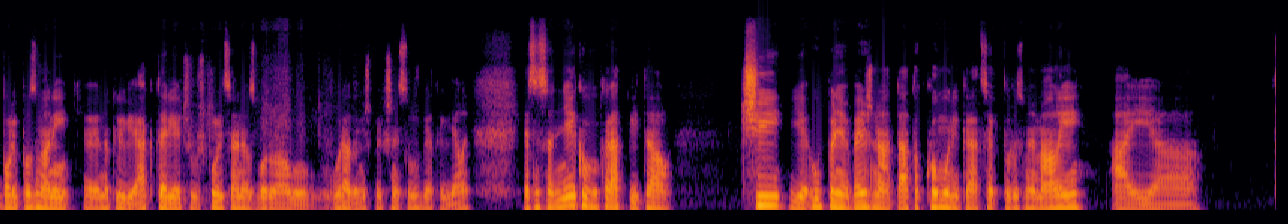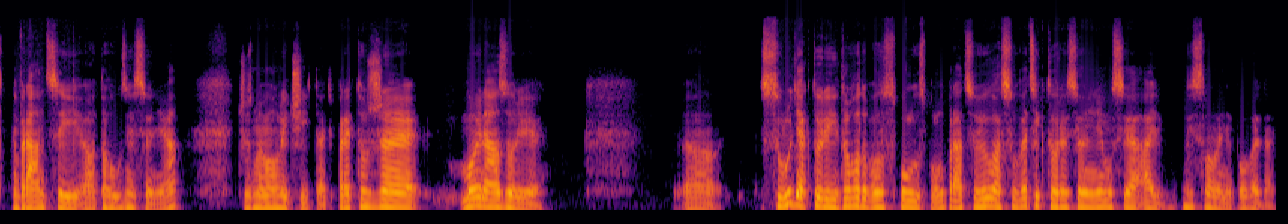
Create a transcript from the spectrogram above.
boli pozvaní jednotliví aktérie, či už policajného zboru alebo úradu inšpekčnej služby a tak ďalej. Ja som sa niekoľkokrát pýtal, či je úplne bežná táto komunikácia, ktorú sme mali aj v rámci toho uznesenia, čo sme mohli čítať. Pretože môj názor je, sú ľudia, ktorí dlhodobo spolu spolupracujú a sú veci, ktoré si oni nemusia aj vyslovene povedať.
